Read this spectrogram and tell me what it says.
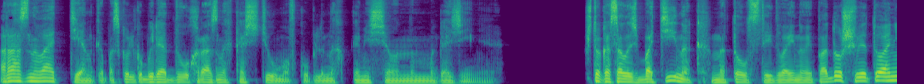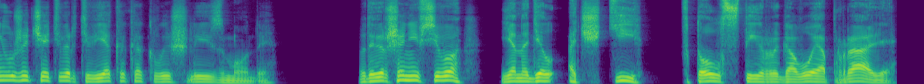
разного оттенка, поскольку были от двух разных костюмов, купленных в комиссионном магазине. Что касалось ботинок на толстой двойной подошве, то они уже четверть века как вышли из моды. В довершении всего я надел очки в толстой роговой оправе,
